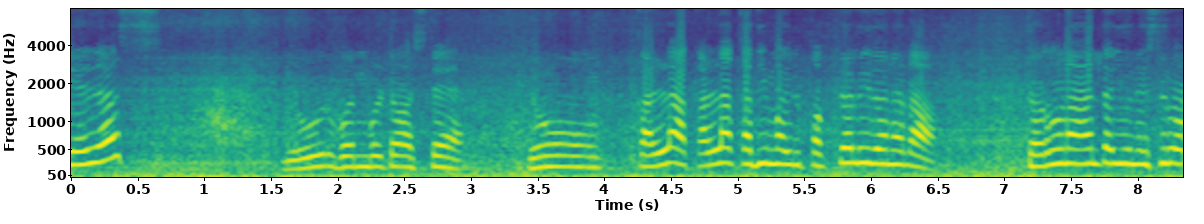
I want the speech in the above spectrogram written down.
ತೇಜಸ್? ಇವ್ರು ಬಂದ್ಬಿಟ್ಟು ಅಷ್ಟೇ. ಇವ್ ಕಳ್ಳ ಕಳ್ಳ ಕದಿಮ ಇಲ್ಲಿ ಪಕ್ಕದಲ್ಲಿ ಇದಾನಲ್ಲ ತರುಣ ಅಂತ ಇವನ ಹೆಸರು.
